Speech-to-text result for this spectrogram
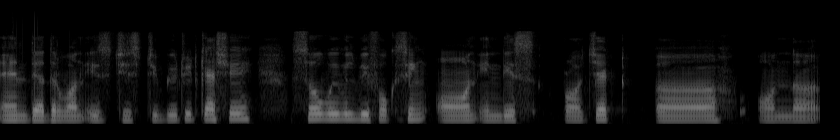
and the other one is distributed cache. So we will be focusing on in this project uh, on the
